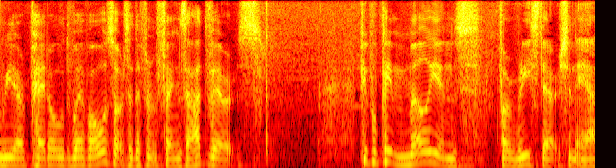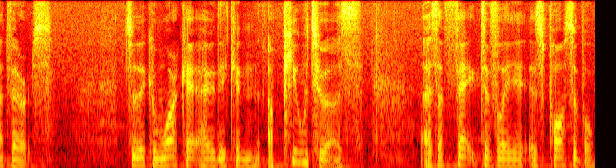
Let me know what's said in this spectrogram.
we are peddled with all sorts of different things, adverts. People pay millions for research into adverts so they can work out how they can appeal to us as effectively as possible.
